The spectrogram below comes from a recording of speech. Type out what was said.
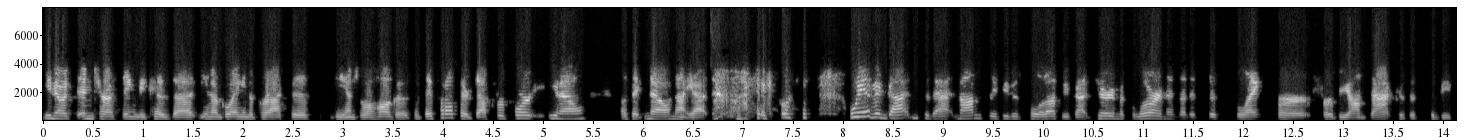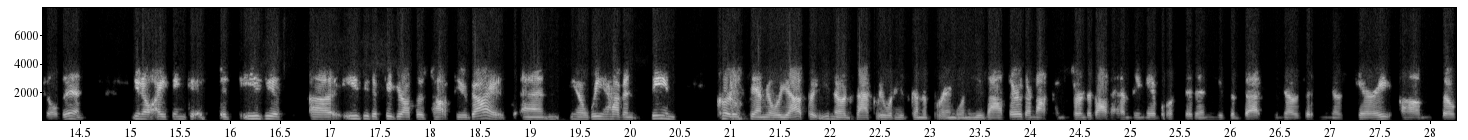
You know, it's interesting because, uh, you know, going into practice, DeAngelo Hall goes, if they put out their depth report, you know, I was like, no, not yet. we haven't gotten to that. And honestly, if you just pull it up, you've got Terry McLaurin, and then it's just blank for for beyond that because it's to be filled in. You know, I think it's it's easiest uh, easy to figure out those top few guys. And, you know, we haven't seen Curtis Samuel yet, but you know exactly what he's going to bring when he's out there. They're not concerned about him being able to fit in. He's a vet. He knows it. He knows Terry. Um, so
